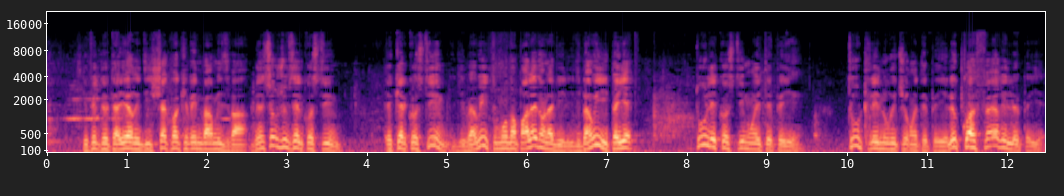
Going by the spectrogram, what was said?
Ce qui fait que le tailleur, il dit chaque fois qu'il y avait une bar mitzvah, bien sûr que je faisais le costume. Et quel costume? Il dit bah oui, tout le monde en parlait dans la ville. Il dit bah oui, il payait. Tous les costumes ont été payés. Toutes les nourritures ont été payées. Le coiffeur, il le payait.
